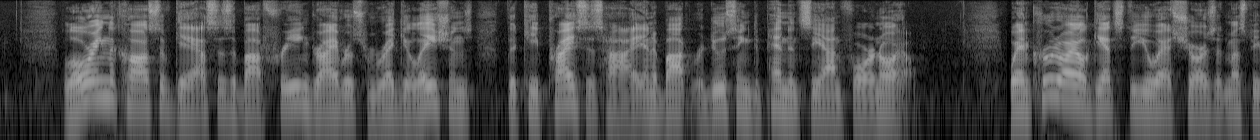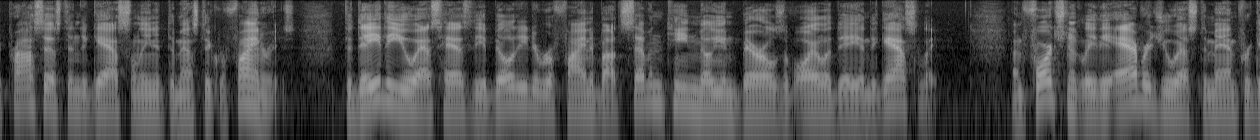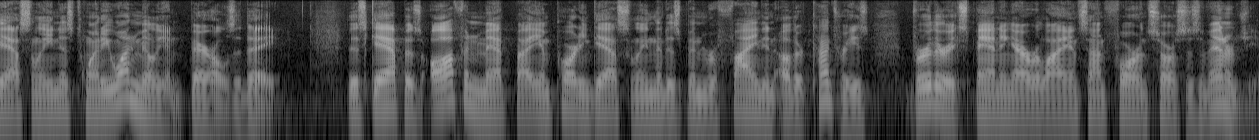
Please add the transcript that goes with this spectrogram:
Lowering the cost of gas is about freeing drivers from regulations that keep prices high and about reducing dependency on foreign oil. When crude oil gets to U.S. shores, it must be processed into gasoline at domestic refineries. Today, the U.S. has the ability to refine about 17 million barrels of oil a day into gasoline. Unfortunately, the average U.S. demand for gasoline is 21 million barrels a day. This gap is often met by importing gasoline that has been refined in other countries, further expanding our reliance on foreign sources of energy.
